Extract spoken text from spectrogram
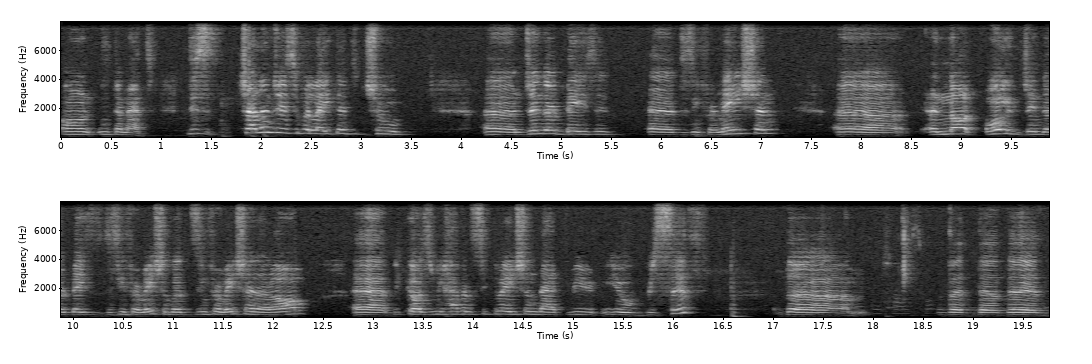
on internet. This challenge is related to uh, gender-based uh, disinformation, uh, and not only gender-based disinformation, but disinformation at all, uh, because we have a situation that we, you receive the, um, the, the, the,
